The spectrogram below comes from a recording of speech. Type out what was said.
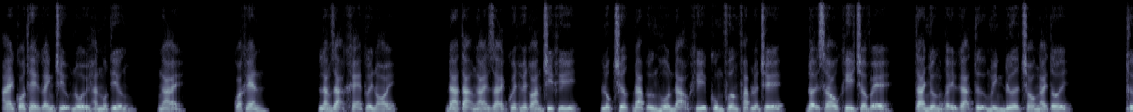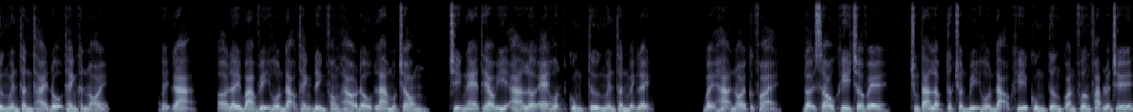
ai có thể gánh chịu nổi hắn một tiếng, ngài, quá khen. Lăng dạ khẽ cười nói, đa tạ ngài giải quyết huyết toán chi khí, lúc trước đáp ứng hồn đạo khí cùng phương pháp luận chế, đợi sau khi trở về, ta nhường tẩy gạ tự mình đưa cho ngài tới. Thứ nguyên thần thái độ thành khẩn nói, tẩy gạ, ở đây ba vị hồn đạo thánh đình phong hào đấu la một trong, chỉ nghe theo iale hột cùng từ nguyên thần mệnh lệnh. Bệ hạ nói cực phải, đợi sau khi trở về, chúng ta lập tức chuẩn bị hồn đạo khí cùng tương quan phương pháp luận chế.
